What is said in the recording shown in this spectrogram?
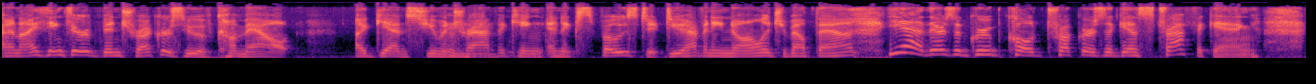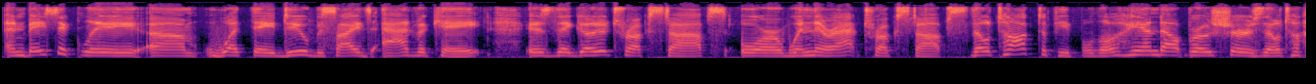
And I think there have been truckers who have come out against human trafficking and exposed it. Do you have any knowledge about that? Yeah, there's a group called Truckers Against Trafficking. And basically, um, what they do besides advocate is they go to truck stops or when they're at truck stops, they'll talk to people. They'll hand out brochures. They'll talk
